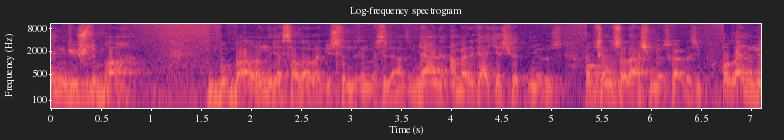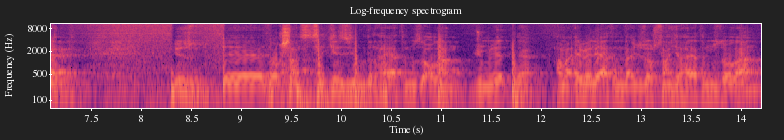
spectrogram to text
En güçlü bağ. Bu bağın yasalarla güçlendirilmesi lazım. Yani Amerika'yı keşfetmiyoruz. Okyanusları aşmıyoruz kardeşim. Olay net. 198 yıldır hayatımızda olan Cumhuriyet'te ama evveliyatında 192 yıl hayatımızda olan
